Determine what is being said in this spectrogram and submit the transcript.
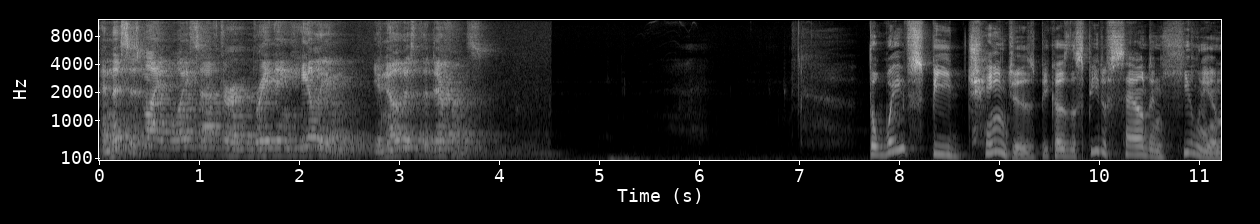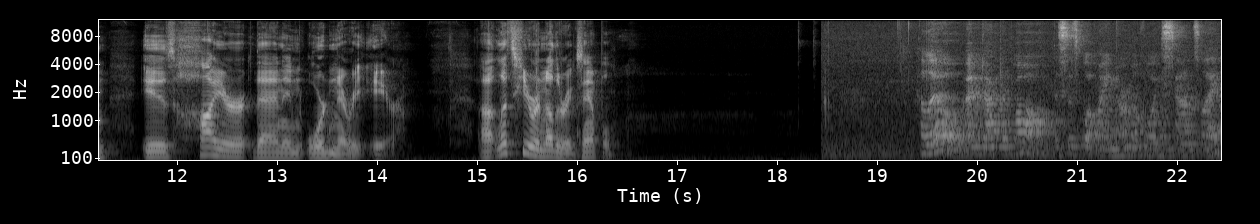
And this is my voice after breathing helium. You notice the difference? The wave speed changes because the speed of sound in helium is higher than in ordinary air. Uh, let's hear another example. Hello, I'm Dr. Paul. This is what my normal voice sounds like.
